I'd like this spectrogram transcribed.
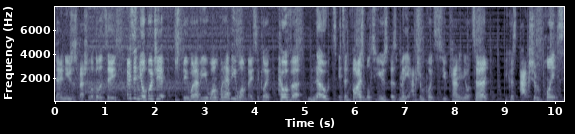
then use a special ability. If it's in your budget, just do whatever you want whenever you want, basically. However, note, it's advisable to use as many action points as you can in your turn, because action points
